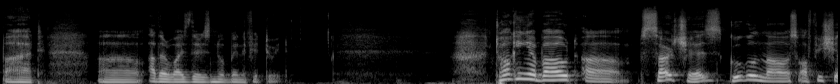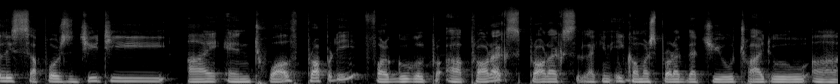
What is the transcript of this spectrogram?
but uh, otherwise, there is no benefit to it. Talking about uh, searches, Google now officially supports GTIN12 property for Google uh, products, products like an e-commerce product that you try to uh,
